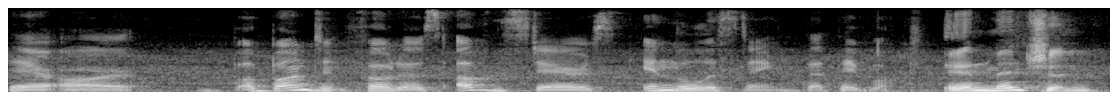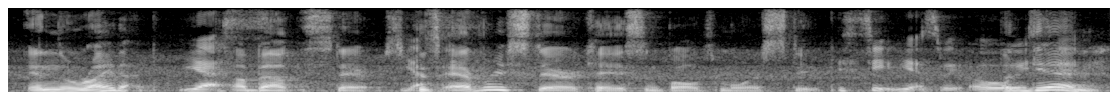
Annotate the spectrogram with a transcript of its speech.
there are abundant photos of the stairs in the listing that they booked. And mention in the write-up Yes. about the stairs, because Yes. every staircase in Baltimore is steep. Steve, yes, we always Again, say-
